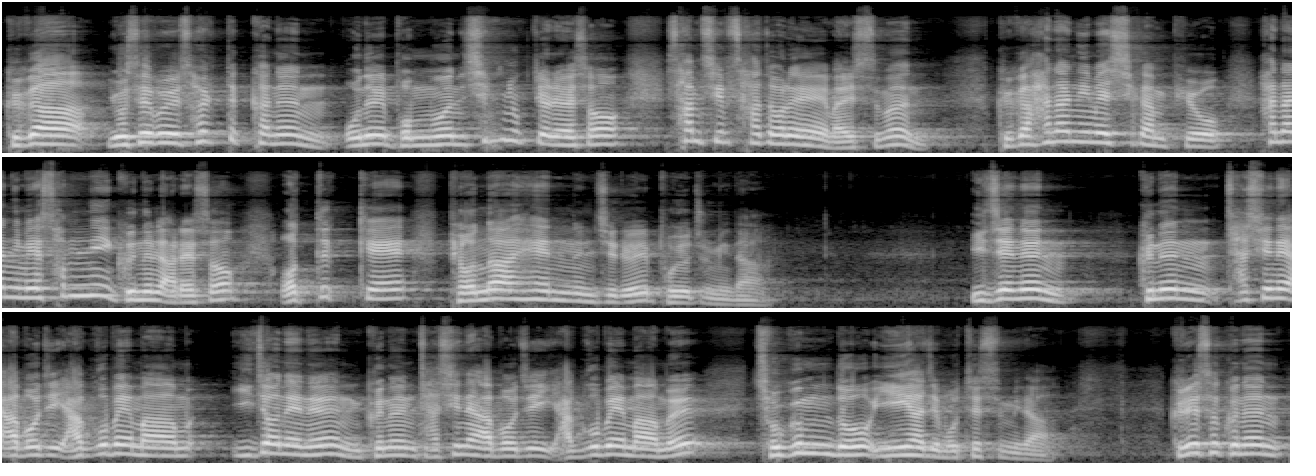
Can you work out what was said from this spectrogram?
그가 요셉을 설득하는 오늘 본문 16절에서 34절의 말씀은 그가 하나님의 시간표, 하나님의 섭리 그늘 아래서 어떻게 변화했는지를 보여줍니다. 이제는 그는 자신의 아버지 야곱의 마음 이전에는 그는 자신의 아버지 야곱의 마음을 조금도 이해하지 못했습니다. 그래서 그는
